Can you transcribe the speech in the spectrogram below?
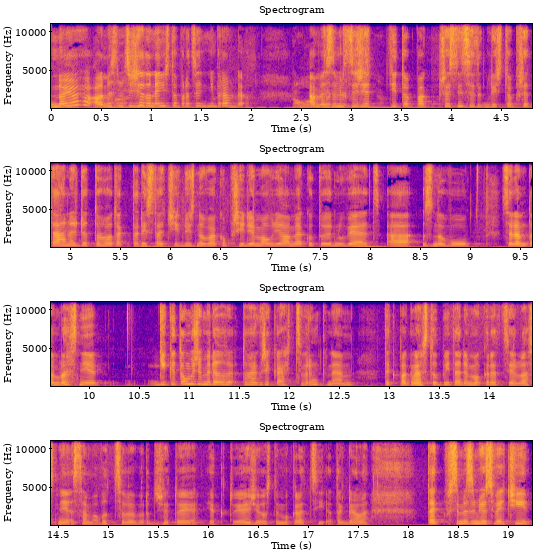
No jo, jo, ale myslím ale... si, že to není stoprocentní pravda. No, a myslím si, že ti to pak přesně, se, když to přetáhneš do toho, tak tady stačí, když znovu jako přijdeme a uděláme jako tu jednu věc a znovu se nám tam vlastně, díky tomu, že my do toho, jak říkáš, cvrknem, tak pak nastoupí ta demokracie vlastně sama od sebe, protože to je, jak to je, že jo, s demokracií a tak dále. tak si myslím, že svědčí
